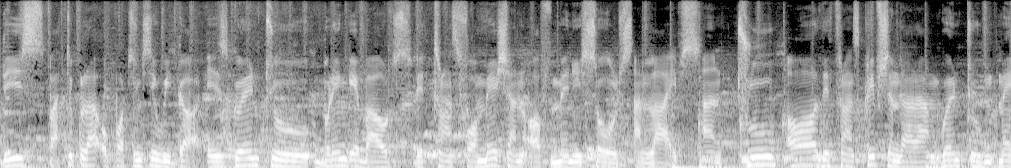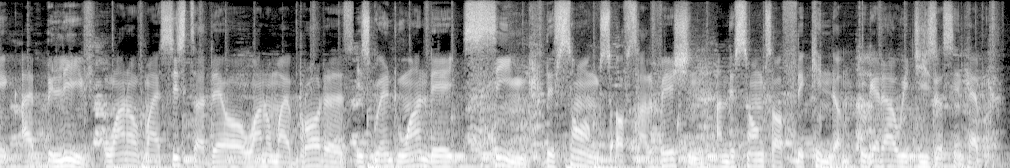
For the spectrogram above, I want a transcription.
This particular opportunity we got is going to bring about the transformation of many souls and lives. And through all the transcription that I'm going to make, I believe one of my sister there or one of my brothers is going to one day sing the songs of salvation and the songs of the kingdom together with Jesus in heaven.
